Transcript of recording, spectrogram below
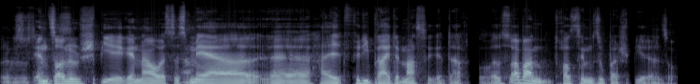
Oder gesucht in hast. so einem Spiel, genau, es ist Ja. mehr äh, halt für die breite Masse gedacht. So. Es ist aber trotzdem ein super Spiel, also.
